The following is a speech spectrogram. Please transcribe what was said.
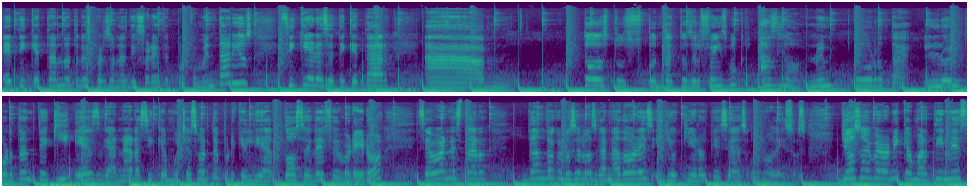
etiquetando a tres personas diferentes por comentarios. Si quieres etiquetar a todos tus contactos del Facebook, hazlo, no importa. Lo importante aquí es ganar, así que mucha suerte porque el día 12 de febrero se van a estar dando a conocer los ganadores y yo quiero que seas uno de esos. Yo soy Verónica Martínez.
